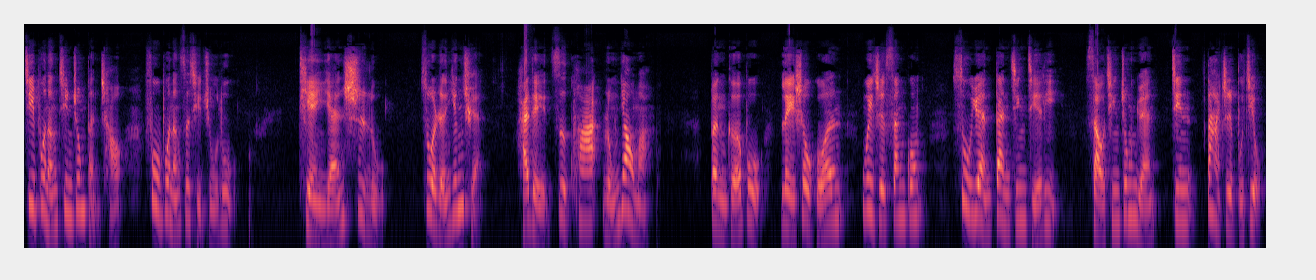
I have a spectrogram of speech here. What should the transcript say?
既不能尽忠本朝，复不能自起逐鹿。”舔言是鲁，做人鹰犬，还得自夸荣耀吗？本格部累受国恩，位至三公，夙愿殚精竭力，扫清中原。今大志不就，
